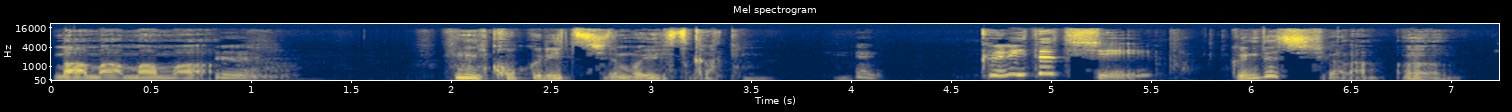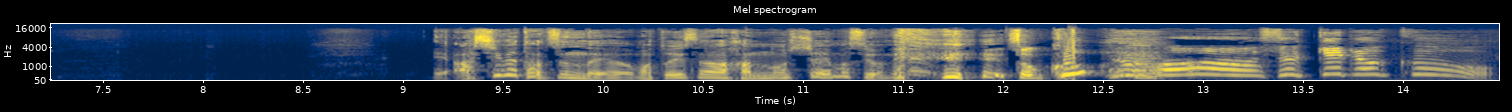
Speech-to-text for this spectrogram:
まあまあまあまうん。あ。国立市でもいいですか？国立市？国立市かな？うん。え、足が立つんだよ。まといさんは反応しちゃいますよね。そこ？おー、すけろく。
